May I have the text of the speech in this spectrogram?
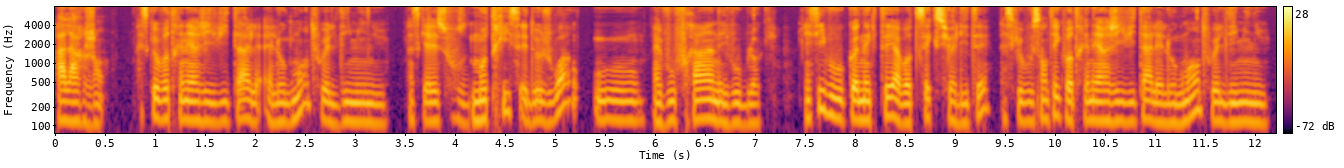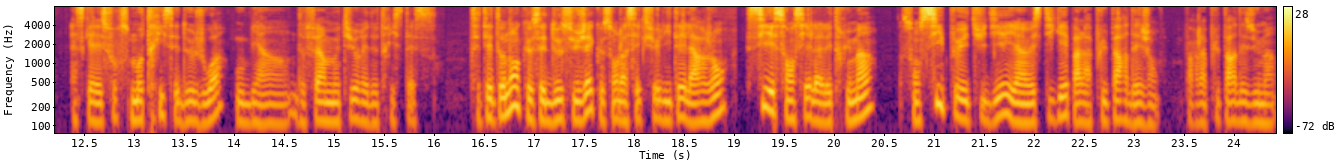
à l'argent, est-ce que votre énergie vitale, elle augmente ou elle diminue? Est-ce qu'elle est source motrice et de joie ou elle vous freine et vous bloque? Et si vous vous connectez à votre sexualité, est-ce que vous sentez que votre énergie vitale, elle augmente ou elle diminue? Est-ce qu'elle est source motrice et de joie ou bien de fermeture et de tristesse? C'est étonnant que ces deux sujets, que sont la sexualité et l'argent, si essentiels à l'être humain, sont si peu étudiés et investigués par la plupart des gens, par la plupart des humains.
